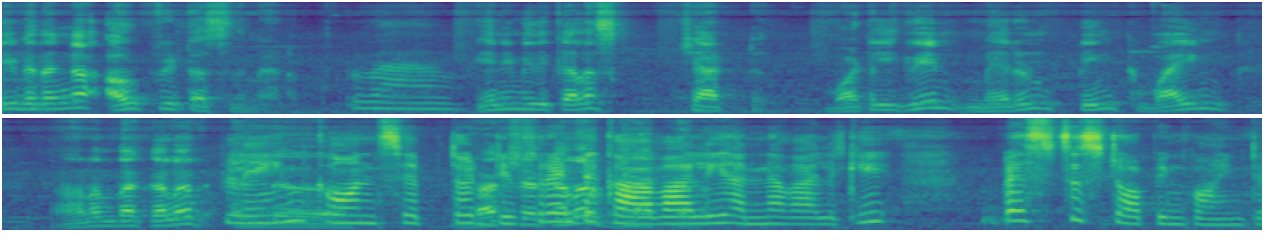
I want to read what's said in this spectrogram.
ఈ విధంగా అవుట్ఫిట్ వస్తుంది మేడం. ఎనిమిది colours chart bottle green maroon pink wine ఆనంద కలర్ ప్లెయిన్ కాన్సెప్ట్తో డిఫరెంట్ కావాలి అన్న వాళ్ళకి బెస్ట్ స్టాపింగ్ పాయింట్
